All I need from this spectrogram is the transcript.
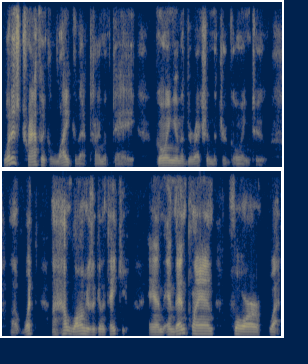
What is traffic like that time of day going in the direction that you're going to? Uh, what uh, how long is it going to take you? And and then plan for what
